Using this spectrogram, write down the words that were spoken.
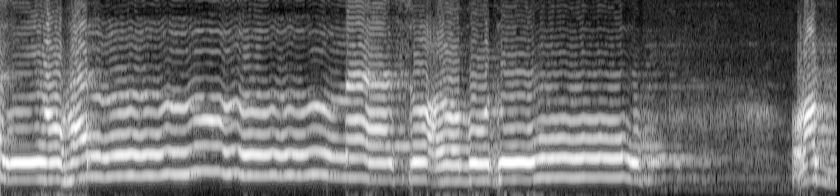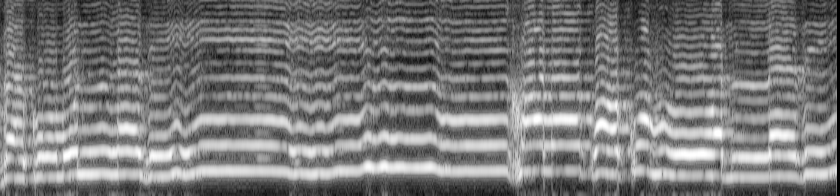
আইয়ুহান ربكم الذي خلقكم والذين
